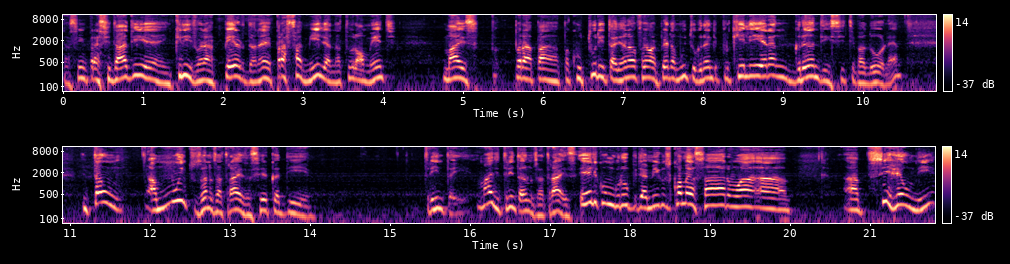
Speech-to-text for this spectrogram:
assim para a cidade é incrível né? A perda né? Para a família naturalmente mas para a cultura italiana foi uma perda muito grande porque ele era um grande incentivador né? Então há muitos anos atrás há cerca de 30 mais de 30 anos atrás ele com um grupo de amigos começaram a, a, a se reunir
